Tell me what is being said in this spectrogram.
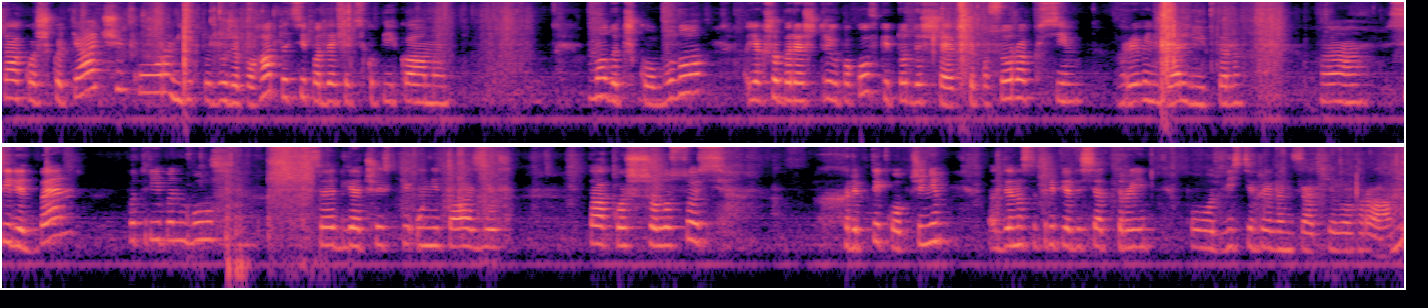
Також котячий корм, їх тут дуже багато, ці по 10 з копійками. Молочко було. Якщо береш три упаковки, то дешевше, по 47 гривень за літр. Сіліт Бен потрібен був. Це для чистки унітазів. Також лосось хребти копчені 93,53 по 200 гривень за кілограм.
